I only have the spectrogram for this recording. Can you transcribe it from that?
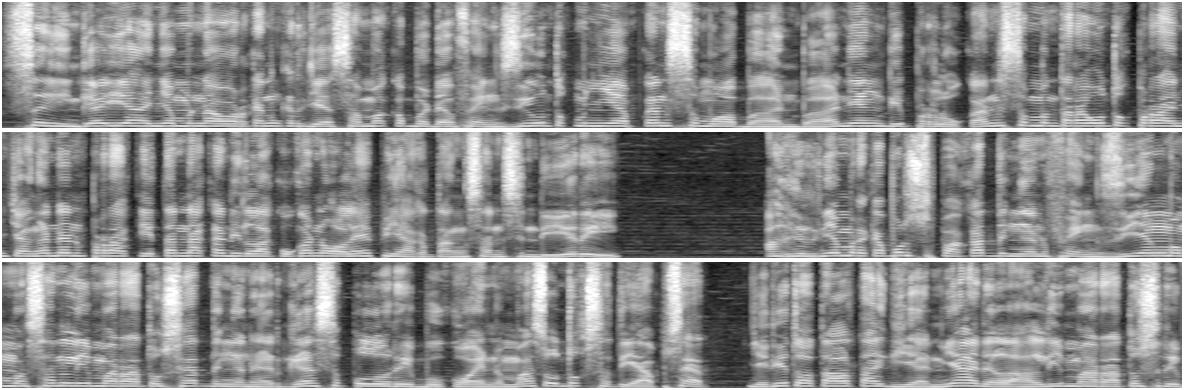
Sehingga ia hanya menawarkan kerjasama kepada Feng Zi untuk menyiapkan semua bahan-bahan yang diperlukan sementara untuk perancangan dan perakitan akan dilakukan oleh pihak Tangsan sendiri. Akhirnya mereka pun sepakat dengan Feng Zi yang memesan 500 set dengan harga 10.000 koin emas untuk setiap set. Jadi total tagihannya adalah 500.000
